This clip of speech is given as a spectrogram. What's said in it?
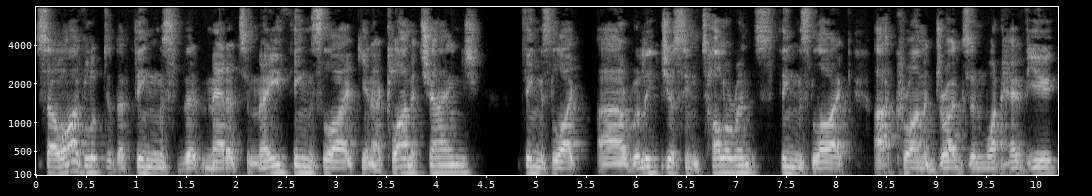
So I've looked at the things that matter to me, things like, you know, climate change, things like uh, religious intolerance, things like uh, crime and drugs and what have you.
